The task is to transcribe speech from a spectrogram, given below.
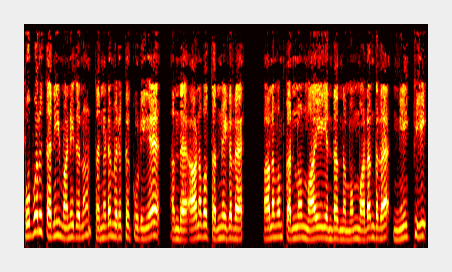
ஒவ்வொரு தனி மனிதனும் தன்னிடம் இருக்கக்கூடிய அந்த ஆணவ தன்மைகளை ஆணவம் கண்மம் மாயை என்ற அந்த மலங்களை நீக்கி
